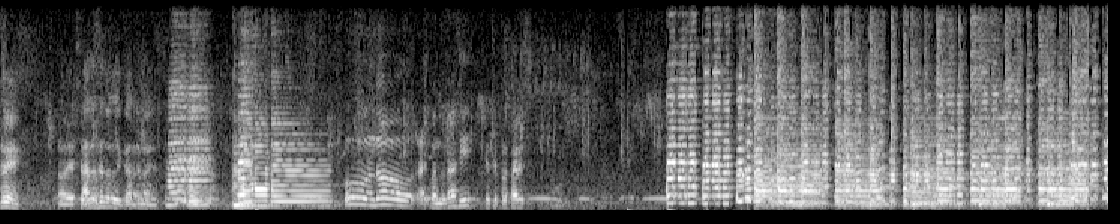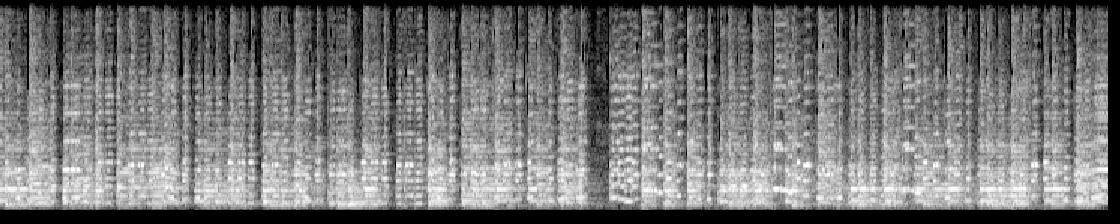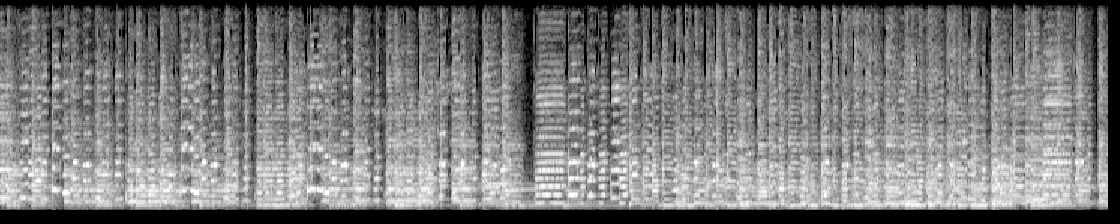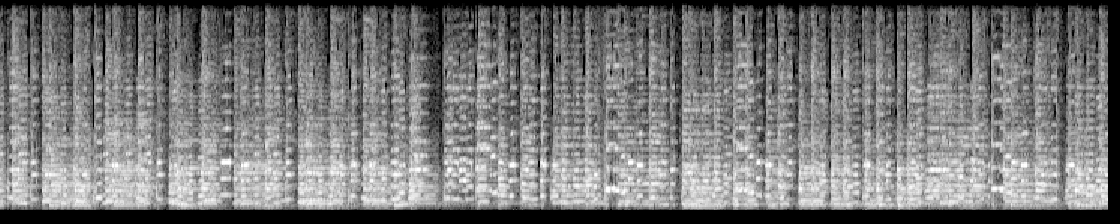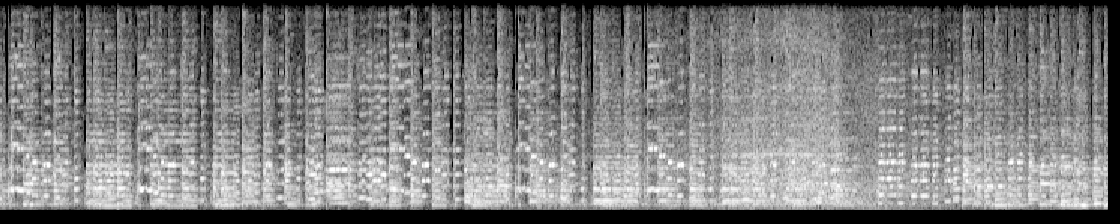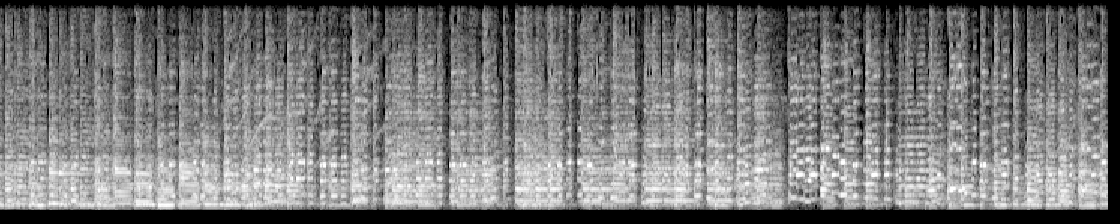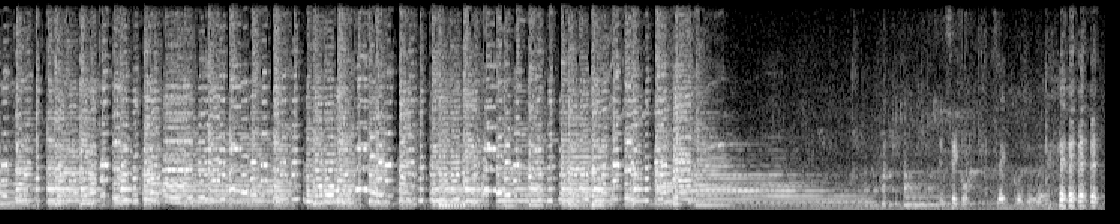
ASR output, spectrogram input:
country. No, ese Andas otro. en el country, no es. Un, dos. Cuando da así, que te prepares. Seco. Seco se fue.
